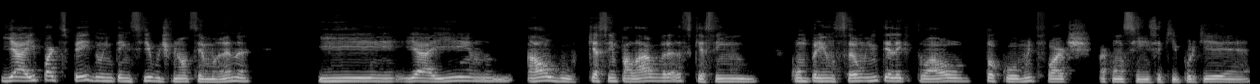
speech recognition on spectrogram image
E aí participei do intensivo de final de semana e, e aí, algo que é sem palavras, que é sem compreensão intelectual, tocou muito forte a consciência aqui, porque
